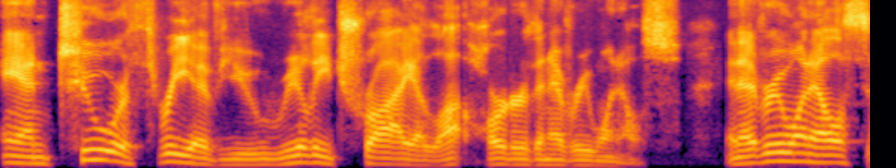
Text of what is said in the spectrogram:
and two or three of you really try a lot harder than everyone else and everyone else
